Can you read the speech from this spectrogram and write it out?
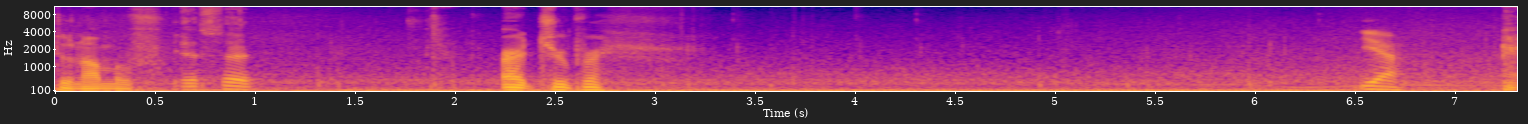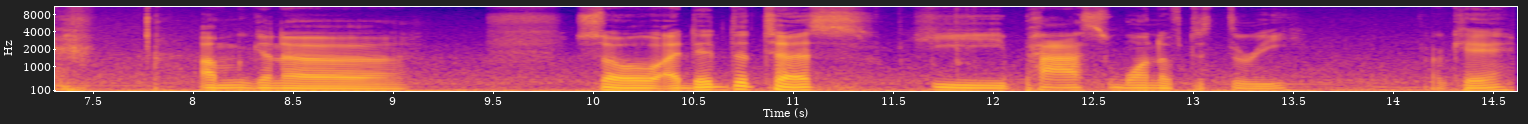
Do not move. Yes, sir. All right, trooper. Yeah. I'm gonna. So I did the test. He passed one of the three. Okay.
